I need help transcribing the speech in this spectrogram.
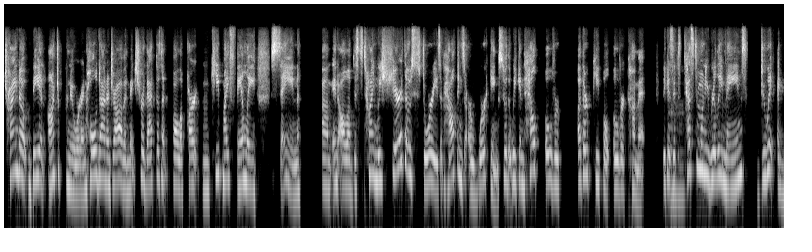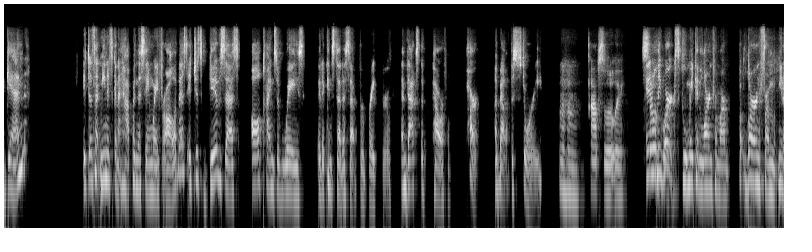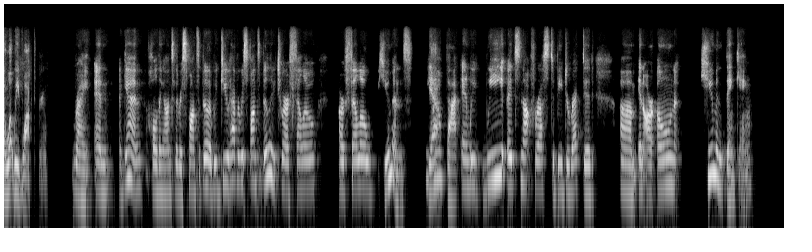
trying to be an entrepreneur and hold down a job and make sure that doesn't fall apart and keep my family sane um, in all of this time. We share those stories of how things are working so that we can help over other people overcome it. Because mm-hmm. if testimony really means do it again, it doesn't mean it's going to happen the same way for all of us. It just gives us all kinds of ways that it can set us up for breakthrough. And that's the powerful part about the story. Mm-hmm. Absolutely. So it only important. works when we can learn from our learn from you know what we've walked through. Right. And again, holding on to the responsibility. We do have a responsibility to our fellow our fellow humans we yeah. have that and we we it's not for us to be directed um, in our own human thinking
